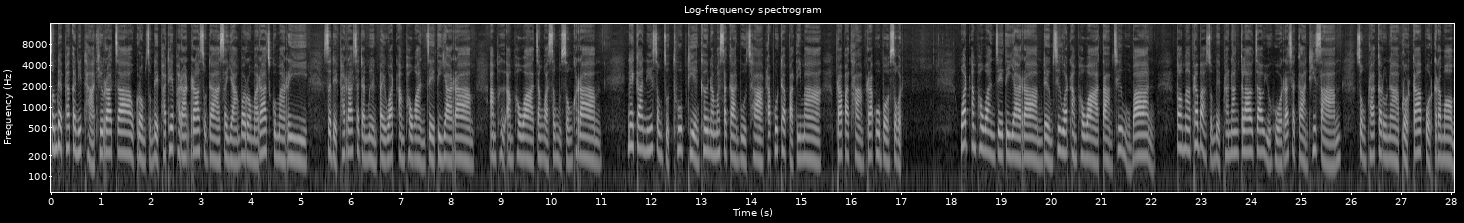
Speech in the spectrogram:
สมเด็จพระนิษฐาธิราชเจ้า กรมสมเด็จพระเทพรัตนราชสุดา สยามบรมราชกุมารี เสด็จพระราชดำเนินไปวัดอัมพวันเจติยาราม อำเภออัมพวา จังหวัดสมุทรสงคราม ในการนี้ทรงจุดธูปเทียนเครื่องนมัสการบูชาพระพุทธปฏิมา พระประธานพระอุโบสถ วัดอัมพวันเจติยาราม เดิมชื่อวัดอัมพวาตามชื่อหมู่บ้าน ต่อมาพระบาทสมเด็จพระนั่งเกล้าเจ้าอยู่หัวรัชกาลที่3ทรงพระกรุณาโปรดเกล้าโปรดกระหม่อม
